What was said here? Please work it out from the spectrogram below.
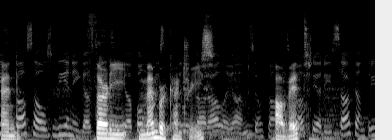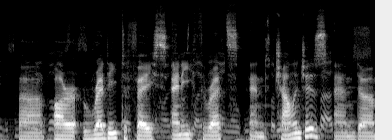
And 30 member countries of it uh, are ready to face any threats and challenges. And uh,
